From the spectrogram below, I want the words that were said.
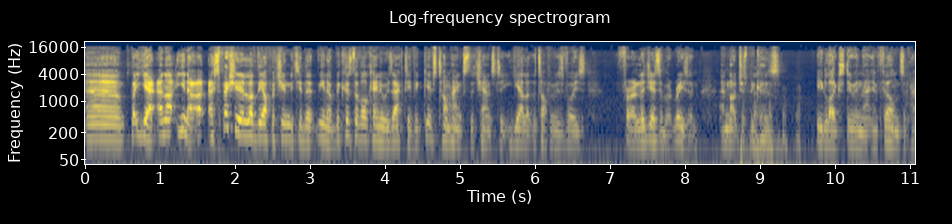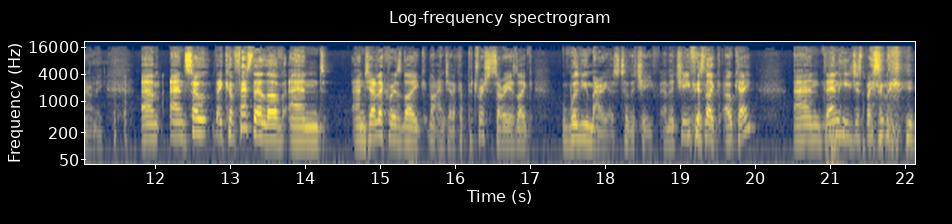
Um, but yeah, and I, you know, especially I love the opportunity that you know because the volcano is active, it gives Tom Hanks the chance to yell at the top of his voice for a legitimate reason, and not just because he likes doing that in films, apparently. Um, and so they confess their love, and Angelica is like, not Angelica, Patricia, sorry, is like, "Will you marry us?" to the chief, and the chief is like, "Okay," and then he just basically,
